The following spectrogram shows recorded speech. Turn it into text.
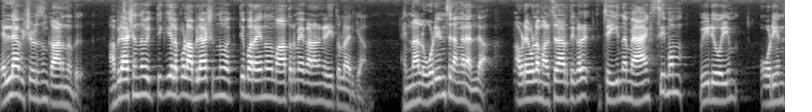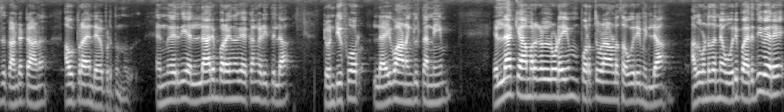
എല്ലാ വിഷ്വൽസും കാണുന്നത്. അഭിലാഷ് എന്ന വ്യക്തിക്ക് ചിലപ്പോൾ അഭിലാഷ് എന്ന വ്യക്തി പറയുന്നത് മാത്രമേ കാണാൻ കഴിയത്തുള്ളായിരിക്കാം. എന്നാൽ ഓഡിയൻസിന് അങ്ങനെയല്ല. അവിടെയുള്ള മത്സരാർത്ഥികൾ ചെയ്യുന്ന മാക്സിമം വീഡിയോയും ഓഡിയൻസ് കണ്ടിട്ടാണ് അഭിപ്രായം രേഖപ്പെടുത്തുന്നത്. എന്ന് കരുതി എല്ലാവരും പറയുന്നത് കേൾക്കാൻ കഴിയത്തില്ല. ട്വന്റി ഫോർ ലൈവ് ആണെങ്കിൽ തന്നെയും എല്ലാ ക്യാമറകളിലൂടെയും പുറത്തു വിടാനുള്ള സൗകര്യമില്ല. അതുകൊണ്ട് തന്നെ ഒരു പരിധി വരെ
